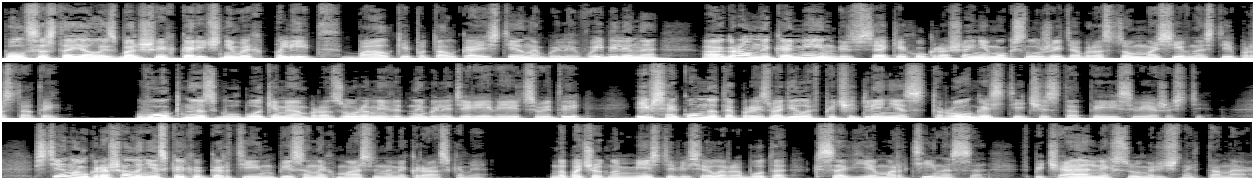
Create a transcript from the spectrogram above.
Пол состоял из больших коричневых плит, балки потолка и стены были выбелены, а огромный камин без всяких украшений мог служить образцом массивности и простоты. В окна с глубокими амбразурами видны были деревья и цветы, и вся комната производила впечатление строгости, чистоты и свежести. Стену украшало несколько картин, писанных масляными красками. На почетном месте висела работа Ксавье Мартинеса в печальных сумеречных тонах.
